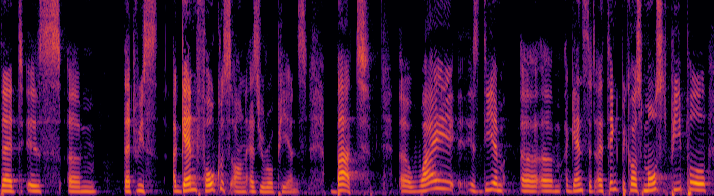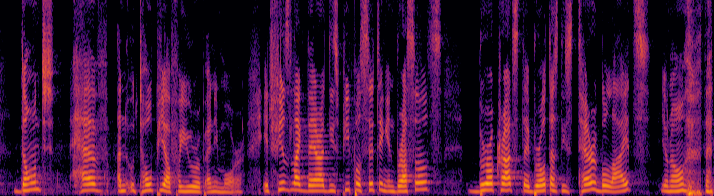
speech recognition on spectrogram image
that is um, that we again focus on as Europeans. But uh, why is DiEM uh, um, against it? I think because most people don't have an utopia for Europe anymore. It feels like there are these people sitting in Brussels, bureaucrats, they brought us these terrible lights, you know, that,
